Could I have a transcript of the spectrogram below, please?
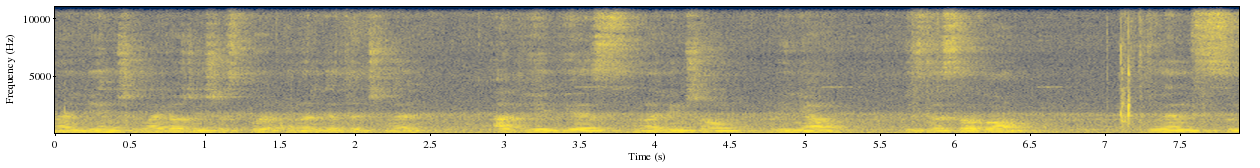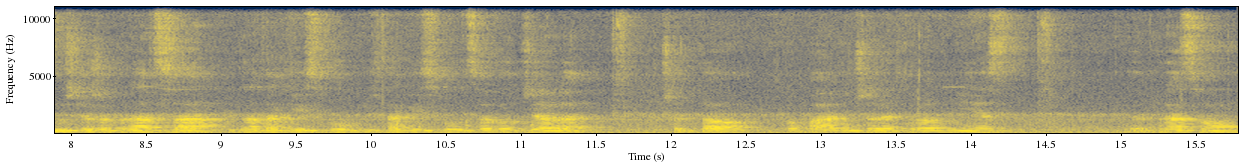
największych, najważniejszych spółek energetycznych, a GIEG jest największą linią biznesową, więc myślę, że praca dla takiej spółki, w takiej spółce w oddziale czy to kopalni, czy elektrowni jest y, pracą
